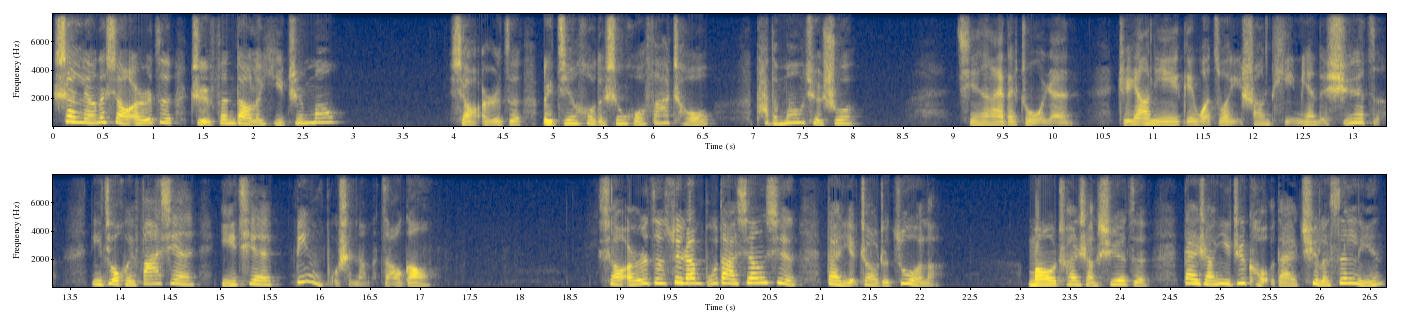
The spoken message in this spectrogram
善良的小儿子只分到了一只猫。小儿子为今后的生活发愁，他的猫却说：“亲爱的主人，只要你给我做一双体面的靴子，你就会发现一切并不是那么糟糕。”小儿子虽然不大相信，但也照着做了。猫穿上靴子，带上一只口袋去了森林。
